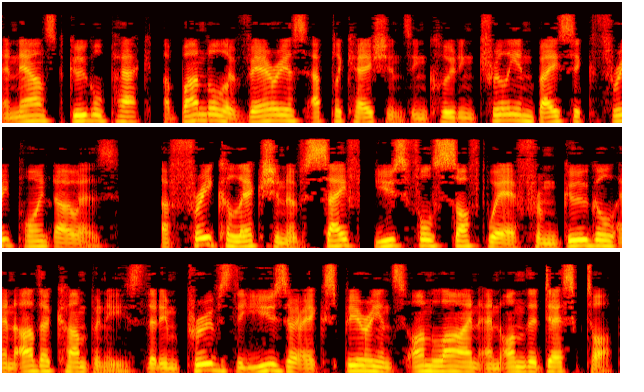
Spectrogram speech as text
announced Google Pack, a bundle of various applications including Trillian Basic 3.0 as a free collection of safe, useful software from Google and other companies that improves the user experience online and on the desktop.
